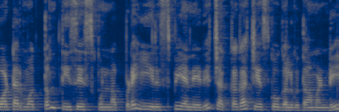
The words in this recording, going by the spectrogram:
వాటర్ మొత్తం తీసేసుకున్నప్పుడే ఈ రెసిపీ అనేది చక్కగా చేసుకోగలుగుతామండి.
